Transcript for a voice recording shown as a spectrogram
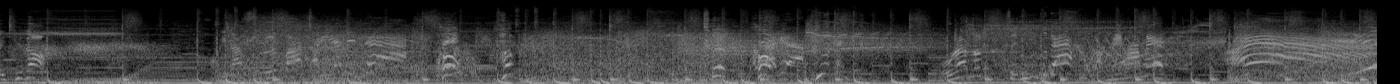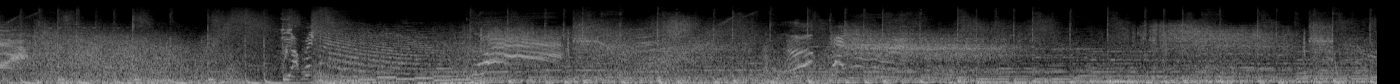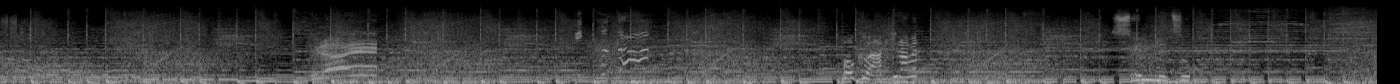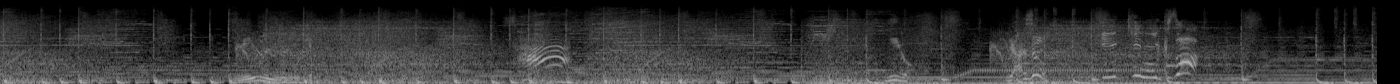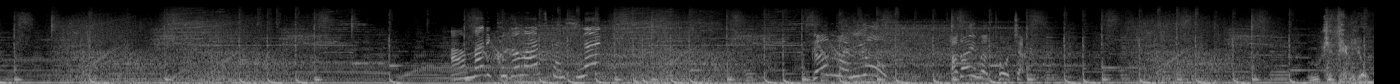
相手だこれがスーパーサイヤ人だはっはっはっ！はっ！僕は諦め殲滅を。任務さあ。2号。やるぞ。一気に行くぞ。あんまり子供扱いしない。ガンマ2号。ただいま到着受けてみろ。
